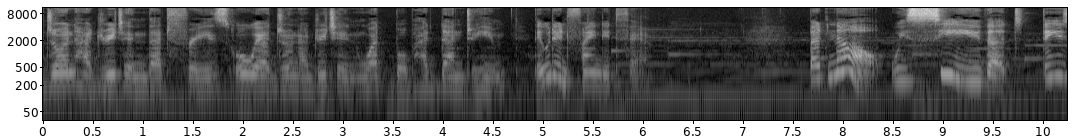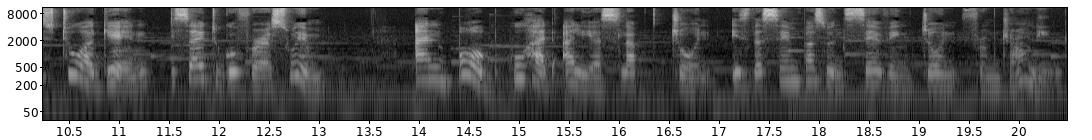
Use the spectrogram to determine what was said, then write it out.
John had written that phrase or where John had written what Bob had done to him, they wouldn't find it there. But now we see that these two again decide to go for a swim. And Bob, who had earlier slapped John, is the same person saving John from drowning.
